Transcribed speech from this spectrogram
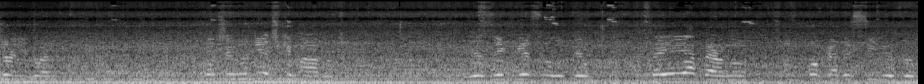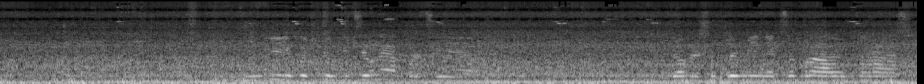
Що ніби хоче водички, мабуть. Язик висолопив. Та і я, певно, поки досілю тут. В неділі хоч кондиціонер працює. Добре, що племінник заправив раз.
